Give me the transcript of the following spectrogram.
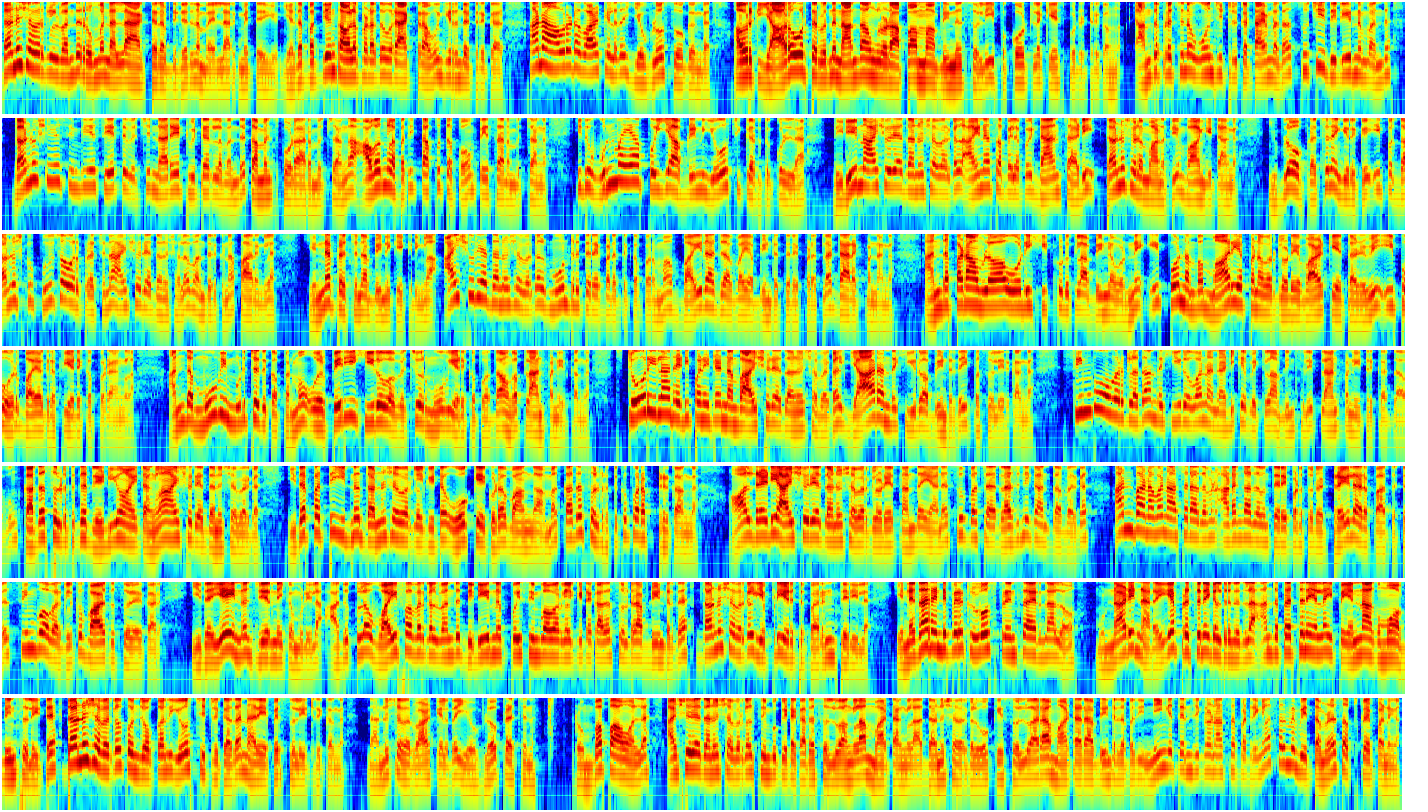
தனுஷ் அவர்கள் வந்து ரொம்ப நல்ல ஆக்டர் அப்படின்றது நம்ம எல்லாருக்குமே தெரியும். எதை பற்றியும் கவலைப்படாத ஒரு ஆக்டராகவும் இருந்துட்டு இருக்கார். ஆனால் அவரோட வாழ்க்கையில் தான் எவ்வளோ சோகங்கள். அவருக்கு யாரோ ஒருத்தர் வந்து நான் தான் அவங்களோட அப்பா அம்மா அப்படின்னு சொல்லி இப்போ கோர்ட்டில் கேஸ் போட்டுட்டு இருக்காங்க. அந்த பிரச்சனை ஓஞ்சிட்டு இருக்க டைமில் தான் சுச்சி திடீர்னு வந்து தனுஷையும் சிம்பியும் சேர்த்து வச்சு நிறைய ட்விட்டரில் வந்து கமெண்ட்ஸ் போட ஆரம்பித்தாங்க அவங்கள பற்றி தப்பு தப்பாவும் பேச ஆரம்பித்தாங்க இது உண்மையா பொய்யா அப்படின்னு யோசிக்கிறதுக்குள்ள திடீர்னு ஐஸ்வர்யா தனுஷ் அவர்கள் ஐநா சபையில் போய் டான்ஸ் ஆடி தனுஷோட மானத்தையும் வாங்கிட்டாங்க. இவ்வளோ பிரச்சனை இருக்குது இப்போ தனுஷ்க்கு புதுசாக ஒரு பிரச்சனை ஐஸ்வர்யா தனுஷால வந்திருக்குன்னா பாருங்களேன். என்ன பிரச்சனை அப்படின்னு கேட்குறீங்களா ஐஸ்வர்யா தனுஷ் அவர்கள் மூன்று திரைப்படத்துக்கு அப்புறமா வைராஜா பாய் அப்படின்ற திரைப்படத்தில் டைரக்ட் பண்ணாங்க. அந்த படம் அவ்வளோவா ஓடி ஹிட் கொடுக்கல அப்படின்ன உடனே இப்போ நம்ம மாரியப்பன் அவர்களுடைய வாழ்க்கையை தழுவி இப்போ ஒரு பயோகிராஃபி எடுக்க போகிறாங்களா அந்த மூவி முடிச்சதுக்கு அப்புறமா ஒரு பெரிய ஹீரோவை வச்சு ஒரு மூவி எடுக்க போறதா அவங்க பிளான் பண்ணியிருக்காங்க ஸ்டோரிலாம் ரெடி பண்ணிட்டு நம்ம ஐஸ்வர்யா தனுஷ் அவர்கள். யார் அந்த ஹீரோ அப்படின்றத இப்போ சொல்லியிருக்காங்க. சிம்பு அவர்களை தான் அந்த ஹீரோவாக நான் நடிக்க வைக்கலாம் அப்படின்னு சொல்லி பிளான் பண்ணிட்டு இருக்கிறதாவும் கதை சொல்றதுக்கு ரெடியும் ஆயிட்டாங்களா ஐஸ்வர்யா தனுஷ் அவர்கள்? இதை பத்தி இன்னும் தனுஷ் அவர்கள்கிட்ட ஓகே கூட வாங்காம கதை சொல்றதுக்கு புறப்பட்டிருக்காங்க. ஆல்ரெடி ஐஸ்வர்யா தனுஷ் அவர்களுடைய தந்தையான சூப்பர் ஸ்டார் ரஜினிகாந்த் அவர்கள் அன்பானவன் அசராதவன் அடங்காதவன் திரைப்படத்தோட ட்ரெய்லரை பார்த்துட்டு சிம்பு அவர்களுக்கு வாழ்த்து சொல்லியிருக்காரு. இதையே இன்னும் ஜீர்ணிக்க முடியல. அதுக்குள்ள ஒய்ஃப் அவர்கள் வந்து திடீர்னு போய் சிம்பு அவர்கள் கிட்ட கதை சொல்கிற அப்படின்றத தனுஷ் அவர்கள் எப்படி எடுத்துப்பாருன்னு தெரியல. என்னதான் ரெண்டு பேரும் க்ளோஸ் ஃப்ரெண்ட்ஸாக இருந்தாலும் முன்னாடி நிறைய பிரச்சனைகள் இருந்ததுல அந்த பிரச்சனையெல்லாம் இப்போ என்ன ஆகுமோ அப்படின்னு சொல்லிட்டு தனுஷ் அவர்கள் கொஞ்சம் உட்காந்து யோசிச்சுட்டு இருக்கதா நிறைய பேர் சொல்லிட்டு இருக்காங்க. தனுஷ் அவர் வாழ்க்கையில் தான் எவ்வளோ பிரச்சனை. ரொம்ப பாவம் ஐஸ்வர்யா தனுஷ் அவர்கள் சிம்பு கிட்ட கதை சொல்லுவாங்களா? மாட்டாங்களா? தனுஷ் அவர்கள் ஓகே சொல்லுவாரா? மாட்டாரா? அப்படின்றத பத்தி நீங்க தெரிஞ்சுக்கணும்னு ஆசைப்படுறீங்களா? ஃபில்மி பி தமிழை சப்ஸ்கிரைப் பண்ணுங்க.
